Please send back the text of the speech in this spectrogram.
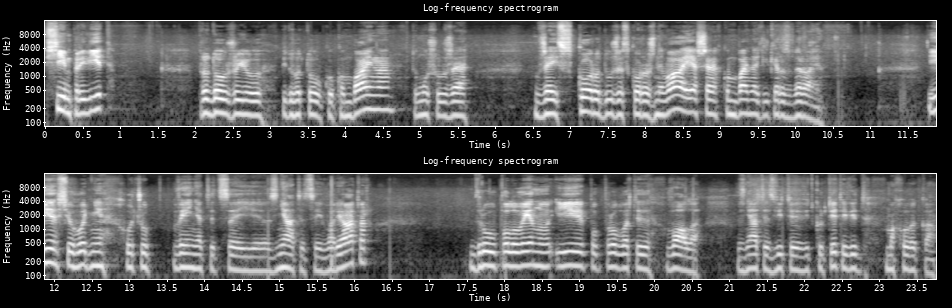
Всім привіт! Продовжую підготовку комбайна, тому що вже, вже й скоро, дуже скоро жнива, а я ще комбайна тільки розбираю. І сьогодні хочу вийняти цей, е, зняти цей варіатор, другу половину, і попробувати вала зняти звідти, відкрутити від маховика.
